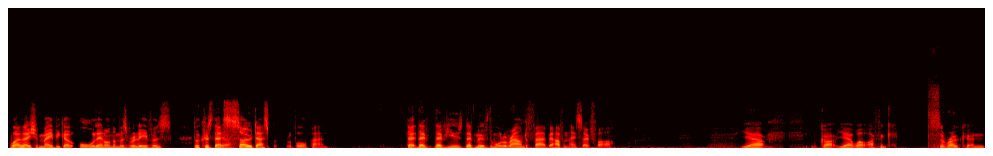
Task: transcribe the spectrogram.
where they should maybe go all in on them as relievers because they're Yeah. so desperate for a bullpen. They, they've they've used they've moved them all around a fair bit, haven't they, so far? Yeah, got yeah. Well, I think Soroka and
